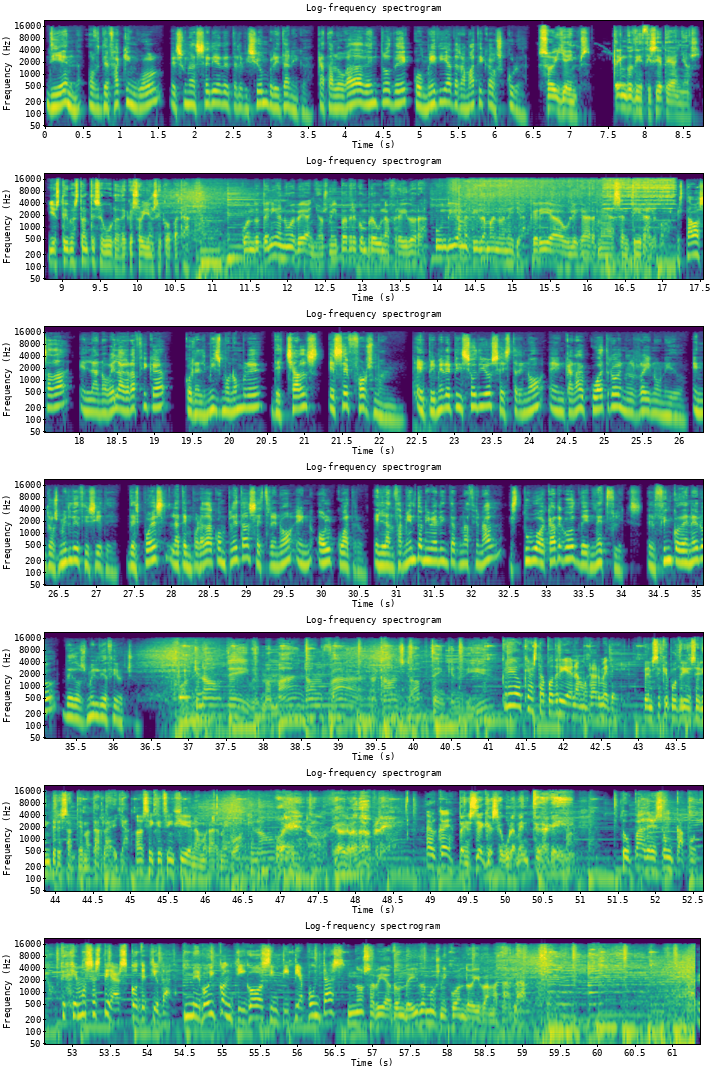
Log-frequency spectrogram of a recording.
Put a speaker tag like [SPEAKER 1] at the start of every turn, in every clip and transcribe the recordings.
[SPEAKER 1] The End of the Fucking World es una serie de televisión británica, catalogada dentro de comedia dramática oscura.
[SPEAKER 2] Soy James. Tengo 17 años y estoy bastante seguro de que soy un psicópata. Cuando tenía 9 años, mi padre compró una freidora. Un día metí la mano en ella. Quería obligarme a sentir algo.
[SPEAKER 1] Está basada en la novela gráfica con el mismo nombre de Charles S. Forsman. El primer episodio se estrenó en Canal 4 en el Reino Unido en 2017. Después, la temporada completa se estrenó en All 4. El lanzamiento a nivel internacional estuvo a cargo de Netflix el 5 de enero de 2018.
[SPEAKER 3] Creo que hasta podría enamorarme de él.
[SPEAKER 2] Pensé que podría ser interesante matarla a ella, así que fingí enamorarme.
[SPEAKER 4] Bueno, qué agradable.
[SPEAKER 3] ¿El qué?
[SPEAKER 4] Pensé que seguramente era gay.
[SPEAKER 3] Tu padre es un capullo. Dejemos este asco de ciudad. ¿Me voy contigo o sin ti? ¿Te apuntas?
[SPEAKER 2] No sabía dónde íbamos ni cuándo iba a matarla.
